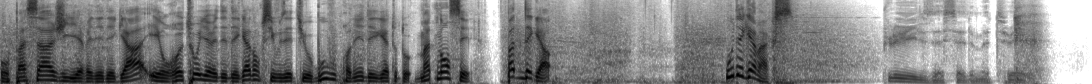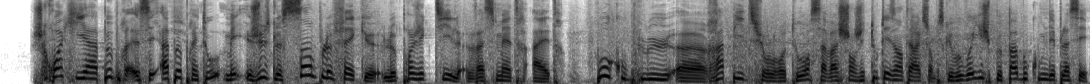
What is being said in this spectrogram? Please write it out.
au passage, il y avait des dégâts et au retour, il y avait des dégâts. Donc si vous étiez au bout, vous preniez des dégâts totaux. Maintenant, c'est pas de dégâts ou dégâts max. Plus ils essaient de me tuer, Je crois qu'il y a à peu près, c'est à peu près tout, mais juste le simple fait que le projectile va se mettre à être beaucoup plus euh, rapide sur le retour, ça va changer toutes les interactions. Parce que vous voyez, je peux pas beaucoup me déplacer.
